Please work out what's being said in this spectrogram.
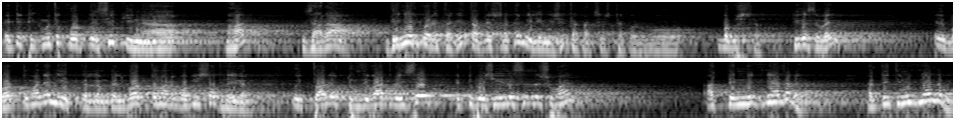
এটা ঠিকমতো করতেছি কি না? আর যারা দিনের পরে থাকে, তাদের সাথে মিলেমিশে থাকার চেষ্টা করব। ভবিষ্যৎ, ঠিক আছে ভাই? এই বর্তমানে নিয়ত করলাম, তাহলে বর্তমানে ভবিষ্যৎ হয়ে গেল। ওই তলে একটু যে বাদ রয়েছে একটু বেশি হয়ে যাচ্ছে যে সময়। আর তিন মিনিট নেওয়া যাবে? আর দুই, তিন মিনিট নেওয়া যাবে?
